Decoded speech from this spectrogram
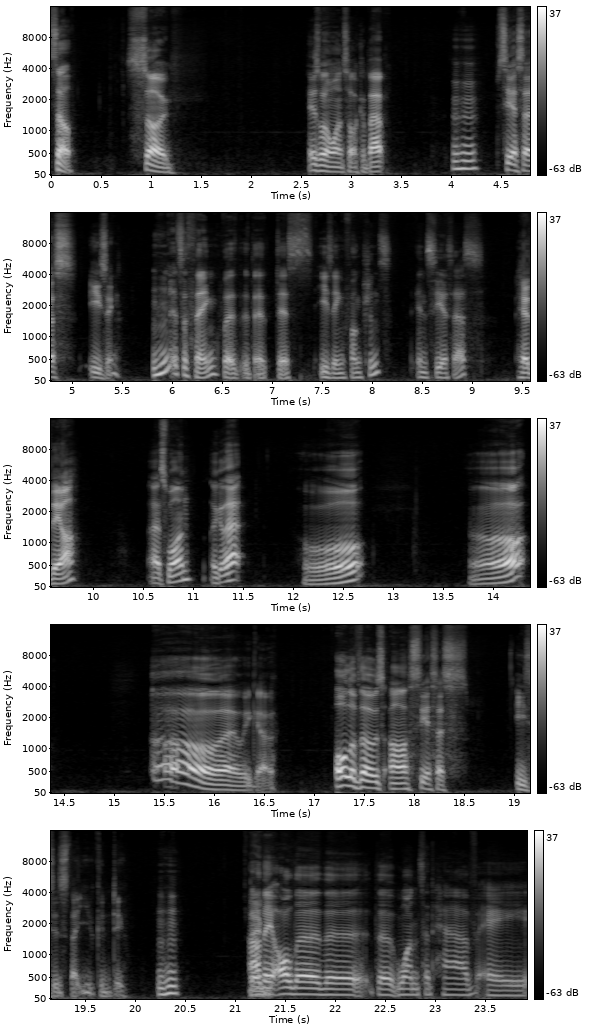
So, So, here's what I want to talk about. Mhm. CSS easing. mhm, it's a thing, but th- th- there's easing functions in CSS. Here they are. That's one. Look at that. Oh. Oh. Oh, there we go. All of those are CSS eases that you can do. Are They- all the, the, the ones that have a,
